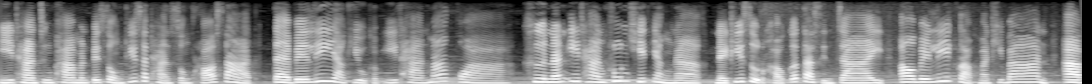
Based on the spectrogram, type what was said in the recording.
อีธานจึงพามันไปส่งที่สถานสงเคราะห์สัตว์แต่เบลลี่อยากอยู่กับอีธานมากกว่า คืนนั้นอีธานครุ่นคิดอย่างหนัก ในที่สุดเขาก็ตัดสินใจ เอาเบลลี่กลับมาที่บ้าน อาบ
